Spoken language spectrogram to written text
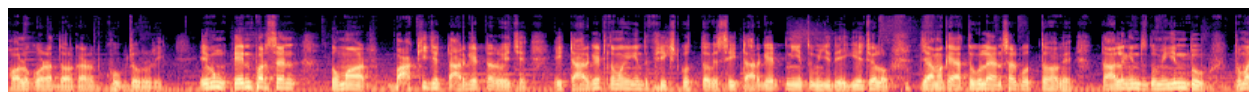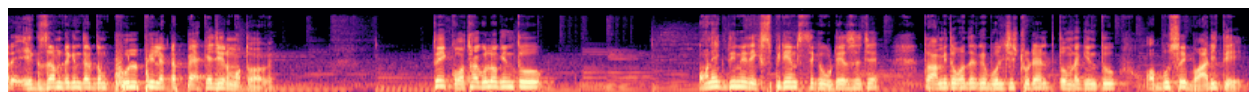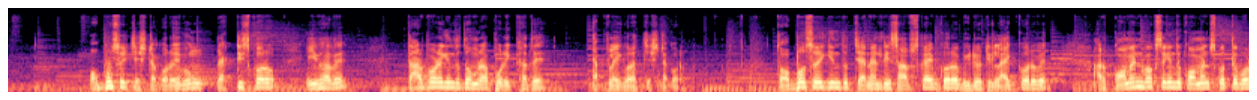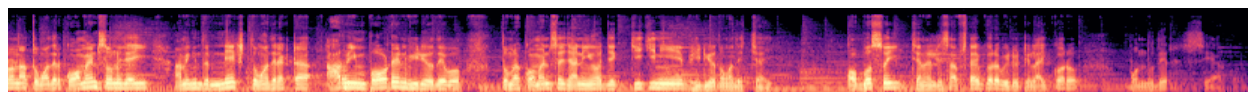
ফলো করার দরকার খুব জরুরি এবং টেন পারসেন্ট তোমার বাকি যে টার্গেটটা রয়েছে, এই টার্গেট তোমাকে কিন্তু ফিক্সড করতে হবে। সেই টার্গেট নিয়ে তুমি যদি এগিয়ে চলো যে আমাকে এতগুলো অ্যান্সার করতে হবে, তাহলে কিন্তু তুমি কিন্তু তোমার এক্সামটা কিন্তু একদম ফুলফিল একটা প্যাকেজের মতো হবে। তো এই কথাগুলো কিন্তু অনেক দিনের এক্সপিরিয়েন্স থেকে উঠে এসেছে। তো আমি তোমাদেরকে বলছি স্টুডেন্ট তোমরা কিন্তু অবশ্যই বাড়িতে অবশ্যই চেষ্টা করো এবং প্র্যাকটিস করো এইভাবে। তারপরে কিন্তু তোমরা পরীক্ষাতে অ্যাপ্লাই করার চেষ্টা করো। তো অবশ্যই কিন্তু চ্যানেলটি সাবস্ক্রাইব করো ভিডিওটি লাইক করবে। আর কমেন্ট বক্সে কিন্তু কমেন্টস করতে বলো না। তোমাদের কমেন্টস অনুযায়ী আমি কিন্তু নেক্সট তোমাদের একটা আরও ইম্পর্ট্যান্ট ভিডিও দেবো। তোমরা কমেন্টসে জানিও যে কী কী নিয়ে ভিডিও তোমাদের চাই। অবশ্যই চ্যানেলটি সাবস্ক্রাইব করো ভিডিওটি লাইক করো। বন্ধুদের শেয়ার করো।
